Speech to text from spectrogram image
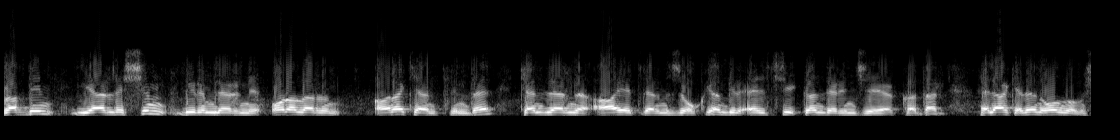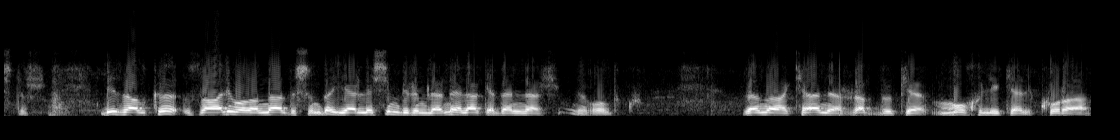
Rabbim yerleşim birimlerini oraların ana kentinde kendilerine ayetlerimizi okuyan bir elçi gönderinceye kadar helak eden olmamıştır. Biz halkı zalim olanlar dışında yerleşim birimlerini helak edenler olduk. Ve ma kâne rabbuke muhlikel kura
